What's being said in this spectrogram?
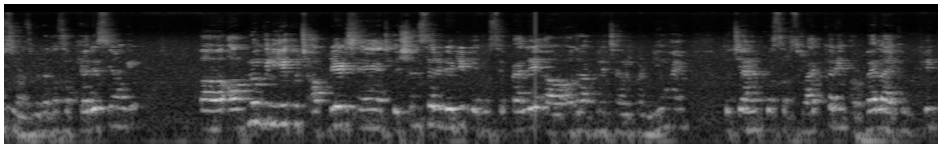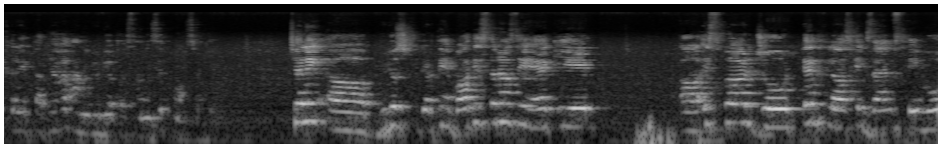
तो सब खैर से होंगे। आप लोगों के लिए कुछ अपडेट्स हैं एजुकेशन से रिलेटेड लेकिन उससे पहले अगर आप मेरे चैनल पर न्यू हैं तो चैनल को सब्सक्राइब करें और बेल आइकन क्लिक करें, ताकि हर आने वीडियो पर आसानी से पहुँच सके। चलें वीडियो करते हैं। बात इस तरह से है कि इस बार जो टेंथ क्लास के एग्ज़ाम्स थे, वो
